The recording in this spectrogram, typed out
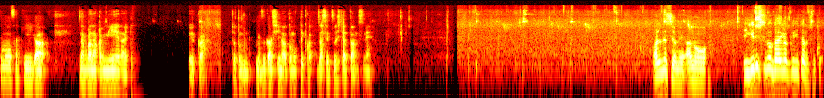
その先がなかなか見えないというかちょっと難しいなと思って挫折しちゃったんですね。あれですよね、あの、イギリスの大学にいたんでしたっけ？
